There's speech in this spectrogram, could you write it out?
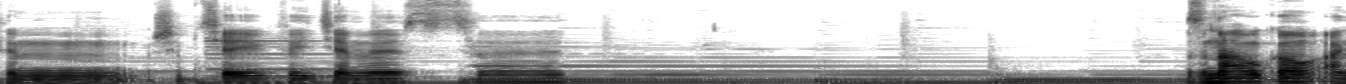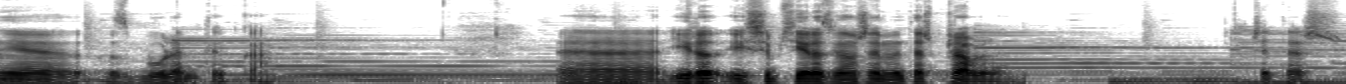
tym szybciej wyjdziemy z, z nauką, a nie z bólem tyłka. E, i, ro, I szybciej rozwiążemy też problem. Czy też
